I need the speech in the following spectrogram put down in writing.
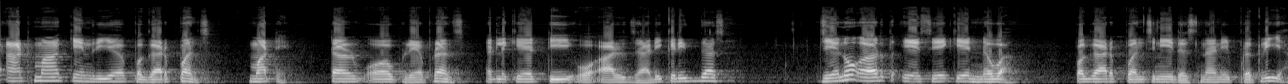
આઠમા કેન્દ્રીય પગાર પંચ માટે ટર્મ ઓફ રેફરન્સ એટલે કે ટીઓઆર જારી કરી દીધા છે. જેનો અર્થ એ છે કે નવા પગાર પંચની રચનાની પ્રક્રિયા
